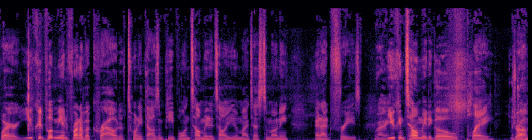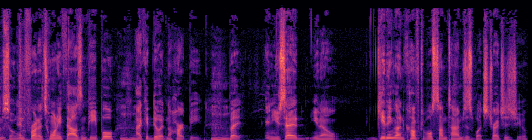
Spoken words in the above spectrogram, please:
where you could put me in front of a crowd of 20,000 people and tell me to tell you my testimony and I'd freeze. Right. You can tell me to go play drums drum in front of 20,000 people. Mm-hmm. I could do it in a heartbeat. Mm-hmm. But, and you said, you know, getting uncomfortable sometimes is what stretches you.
